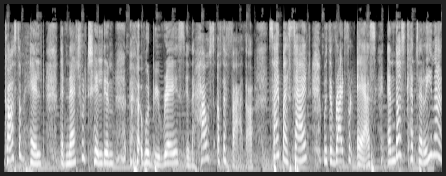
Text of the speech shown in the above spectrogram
Custom held that natural children would be raised in the house of the father, side by side with the rightful heirs, and thus Caterina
